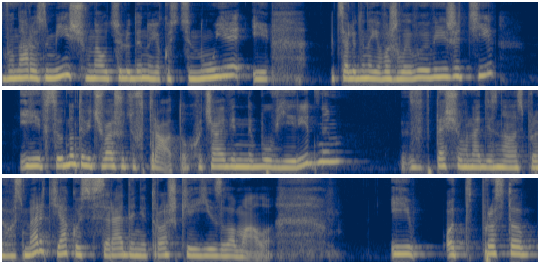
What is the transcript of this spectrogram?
вона розуміє, що вона цю людину якось цінує, і ця людина є важливою в її житті. І все одно ти відчуваєш цю втрату. Хоча він не був її рідним, те, що вона дізналась про його смерть, якось всередині трошки її зламало. І от просто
